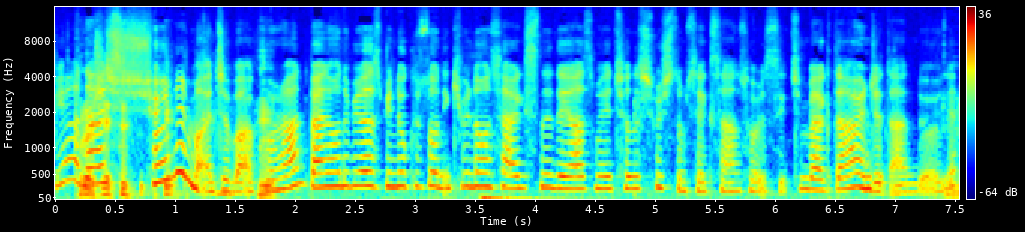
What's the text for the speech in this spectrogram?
Yandan Projesi. şöyle mi acaba Korhan? Ben onu biraz 1910-2010 sergisinde de yazmaya çalışmıştım 80 sonrası için. Belki daha önceden de öyle.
